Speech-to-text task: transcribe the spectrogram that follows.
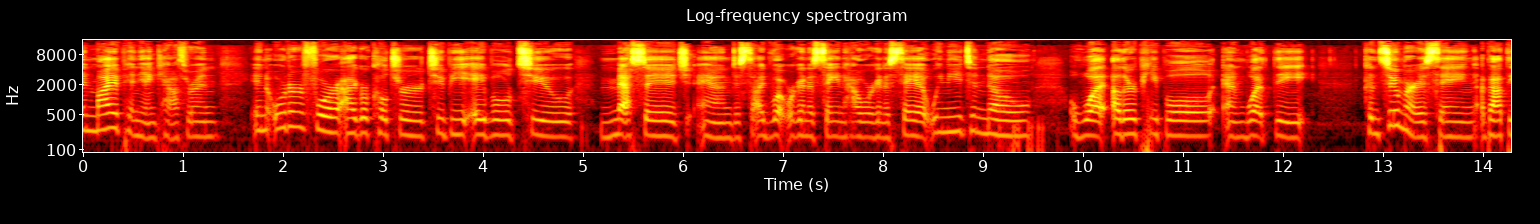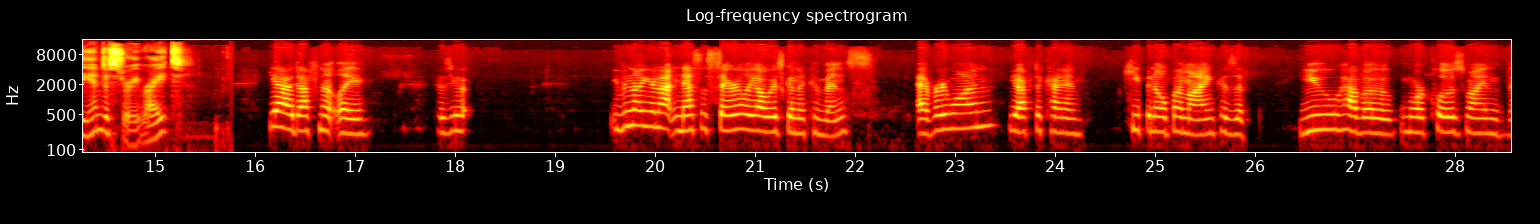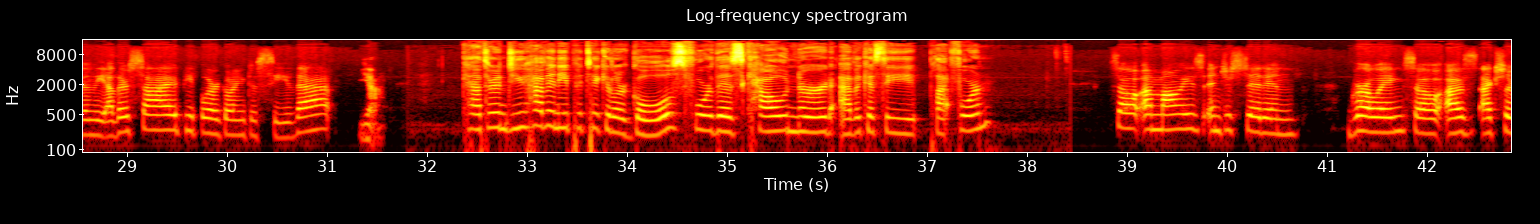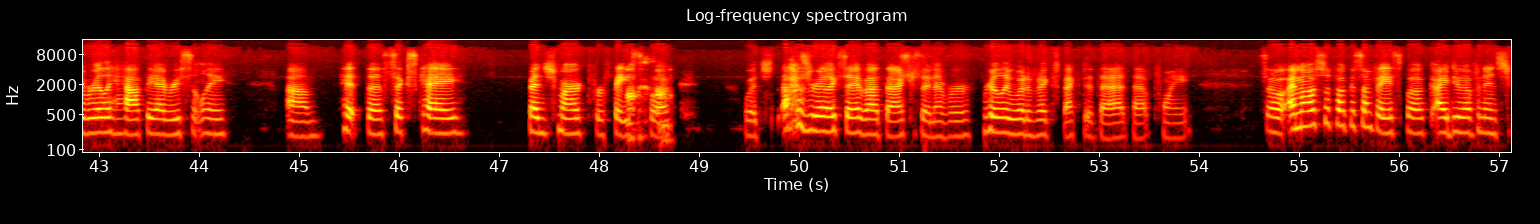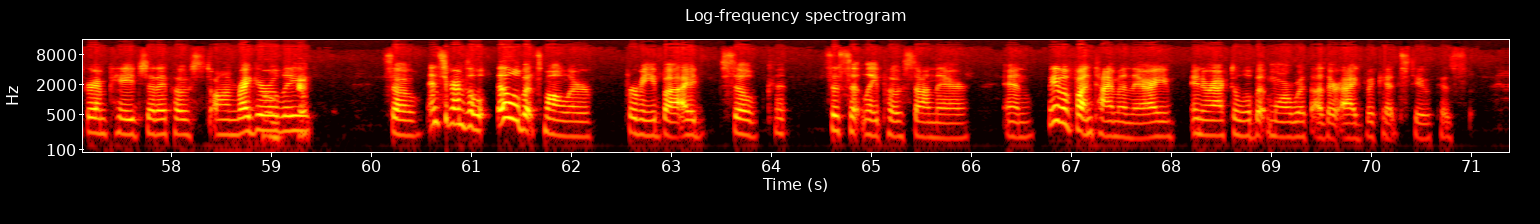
In my opinion, Katheryn, in order for agriculture to be able to message and decide what we're going to say and how we're going to say it, we need to know what other people and what the consumer is saying about the industry, right? Yeah, definitely. Because you, even though you're not necessarily always going to convince everyone, you have to kind of keep an open mind because if you have a more closed mind than the other side, people are going to see that. Yeah. Katheryn, do you have any particular goals for this cow nerd advocacy platform? So I'm always interested in growing. So I was actually really happy. I recently um, hit the 6K benchmark for Facebook, awesome. which I was really excited about that because I never really would have expected that at that point. So I'm also focused on Facebook. I do have an Instagram page that I post on regularly. Okay. So Instagram's a, a little bit smaller for me, but I still consistently post on there and we have a fun time on there. I interact a little bit more with other advocates too because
